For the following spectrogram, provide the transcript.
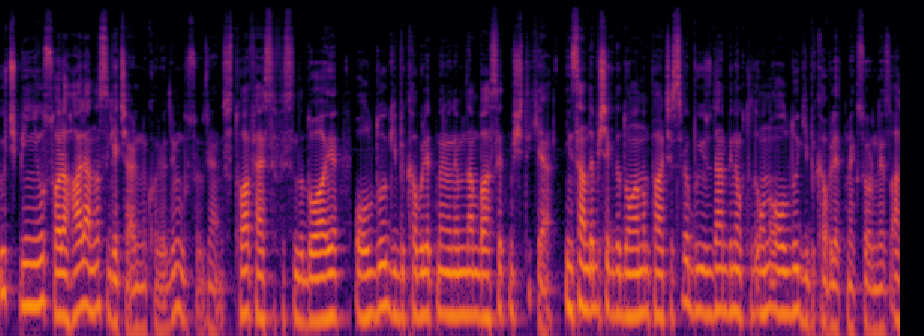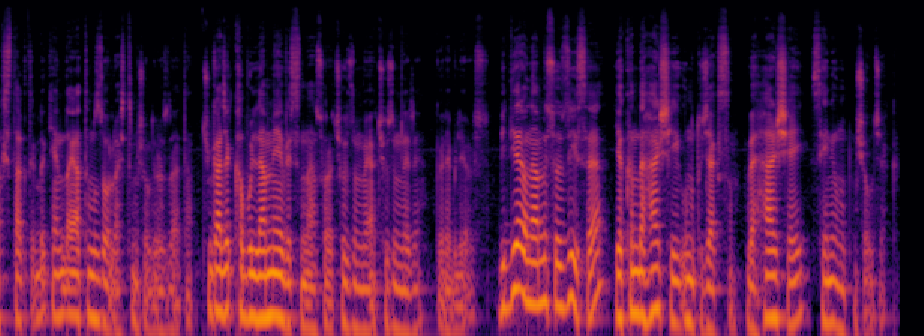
3000 yıl sonra hala nasıl geçerliliğini koruyor değil mi bu söz? Yani Stoa felsefesinde doğayı olduğu gibi kabul etmenin öneminden bahsetmiştik ya. İnsan da bir şekilde doğanın parçası ve bu yüzden bir noktada onu olduğu gibi kabul etmek zorundayız. Aksi takdirde kendi hayatımızı zorlaştırmış oluyoruz zaten. Çünkü ancak kabullenme evresinden sonra çözüm veya çözümleri görebiliyoruz. Bir diğer önemli sözü ise yakında her şeyi unutacaksın ve her şey seni unutmuş olacak.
